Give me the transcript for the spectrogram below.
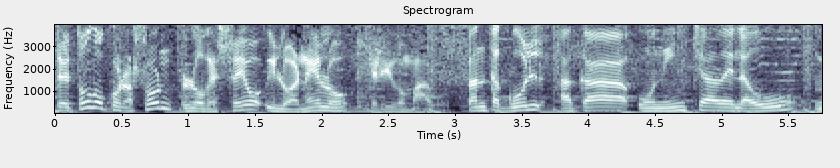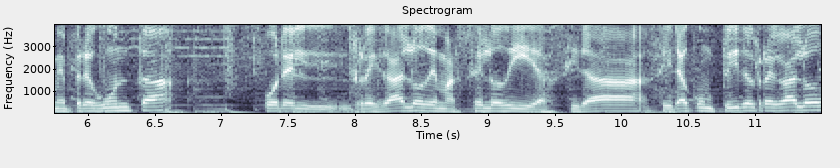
De todo corazón lo deseo y lo anhelo, querido Mago. Santa Cool, acá un hincha de la U me pregunta por el regalo de Marcelo Díaz. ¿Se irá, ¿se irá a cumplir el regalo?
